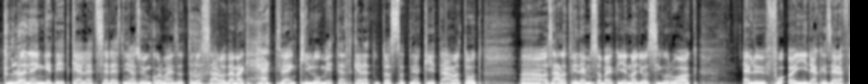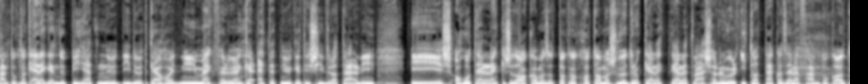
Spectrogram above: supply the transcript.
Külön engedélyt kellett szerezni az önkormányzattól a szállodának, 70 kilométert kellett utaztatni a két állatot. Az állatvédelmi szabályok ugye nagyon szigorúak, előírják, hogy az elefántoknak elegendő pihenő időt kell hagyni, megfelelően kell etetni őket és hidratálni, és a hotelnek és az alkalmazottaknak hatalmas vödrök kellett, kellett vásárolni, mivel itatták az elefántokat,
